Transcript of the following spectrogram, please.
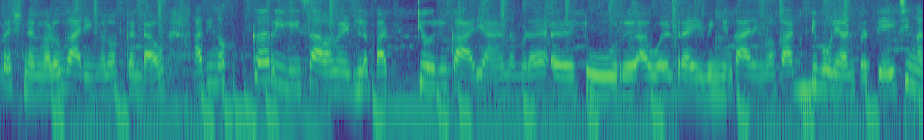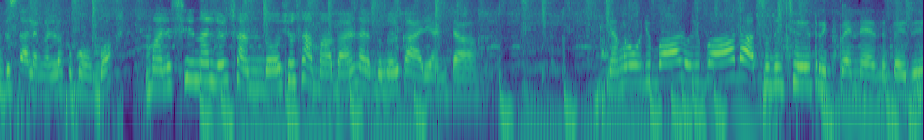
പ്രശ്നങ്ങളും കാര്യങ്ങളും ഒക്കെ ഉണ്ടാവും. അതിനൊക്കെ റിലീസ് ആവാൻ വേണ്ടിയിട്ടുള്ള പറ്റിയൊരു കാര്യമാണ് നമ്മുടെ ടൂറ് അതുപോലെ ഡ്രൈവിങ് കാര്യങ്ങളൊക്കെ അടിപൊളിയാണ്. പ്രത്യേകിച്ച് ഇങ്ങനത്തെ സ്ഥലങ്ങളിലൊക്കെ പോകുമ്പോൾ മനസ്സിന് നല്ലൊരു സന്തോഷവും സമാധാനം നൽകുന്ന ഒരു കാര്യമാണ് കേട്ടോ ഞങ്ങൾ ഒരുപാട് ഒരുപാട് ആസ്വദിച്ച ഒരു ട്രിപ്പ് തന്നെയായിരുന്നു കേട്ടോ ഇത്.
